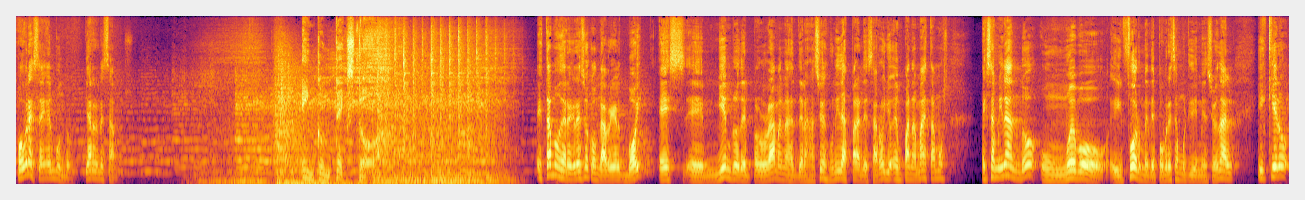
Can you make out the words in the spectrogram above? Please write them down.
pobreza en el mundo. Ya regresamos. En contexto. Estamos de regreso con Gabriel Boy, es eh, miembro del programa de las Naciones Unidas para el Desarrollo en Panamá. Estamos examinando un nuevo informe de pobreza multidimensional y quiero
